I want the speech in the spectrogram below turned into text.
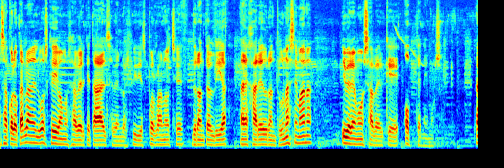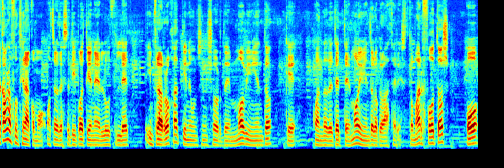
Vamos a colocarla en el bosque y vamos a ver qué tal se ven los vídeos por la noche, durante el día. La dejaré durante una semana y veremos a ver qué obtenemos. La cámara funciona como otras de este tipo, tiene luz LED infrarroja, tiene un sensor de movimiento que cuando detecte el movimiento lo que va a hacer es tomar fotos o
